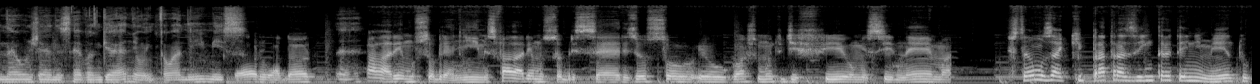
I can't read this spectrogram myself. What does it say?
Neon Genesis Evangelion, então animes. Adoro, adoro. É. Falaremos sobre animes, falaremos sobre séries. Eu sou, eu gosto muito de filmes, cinema. Estamos aqui para trazer entretenimento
